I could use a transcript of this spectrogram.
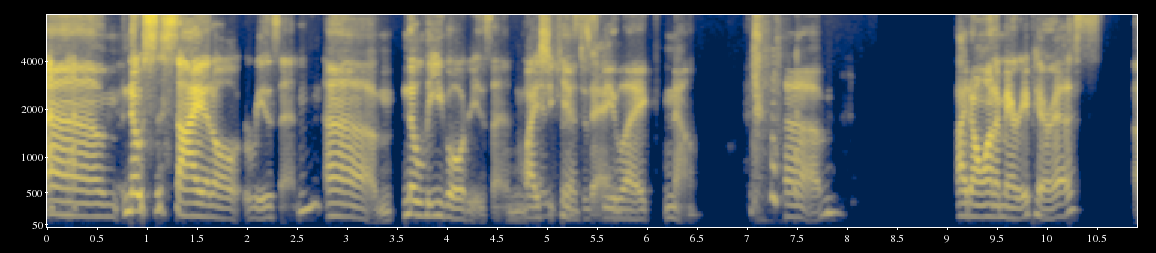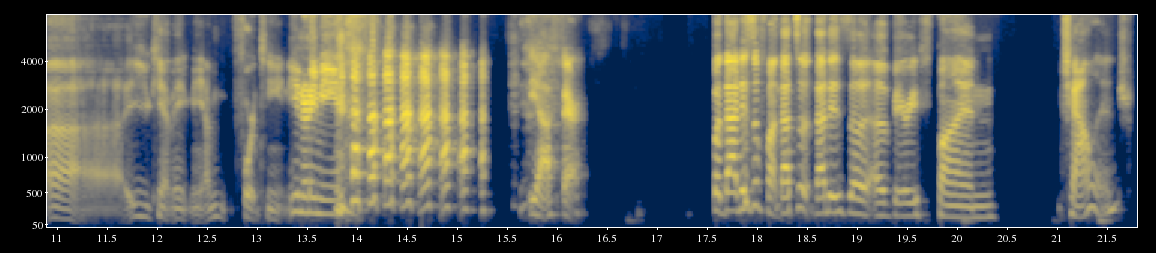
um no societal reason. Um no legal reason why she can't just be like no. Um I don't want to marry Paris uh you can't make me i'm 14 you know what i mean yeah fair but that is a fun that's a that is a, a very fun challenge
